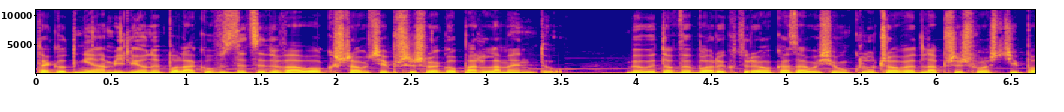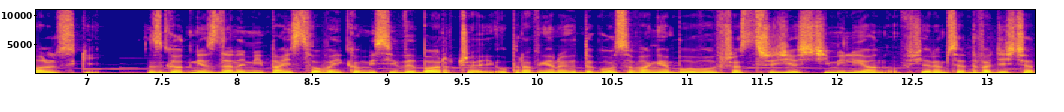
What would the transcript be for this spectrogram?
Tego dnia miliony Polaków zdecydowało o kształcie przyszłego parlamentu. Były to wybory, które okazały się kluczowe dla przyszłości Polski. Zgodnie z danymi Państwowej Komisji Wyborczej uprawnionych do głosowania było wówczas 30 milionów 720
